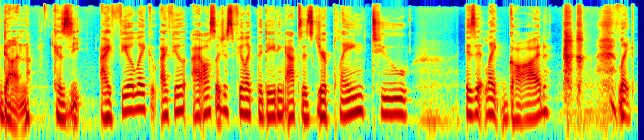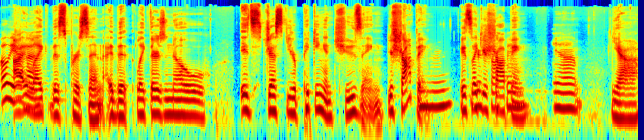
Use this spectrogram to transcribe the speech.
done cuz I feel like I feel I also just feel like the dating apps is you're playing to is it like God? like Oh, yeah. I like this person. I, th- like there's no it's just you're picking and choosing. You're shopping. Mm-hmm. It's like you're, You're shopping. shopping. Yeah. Yeah.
